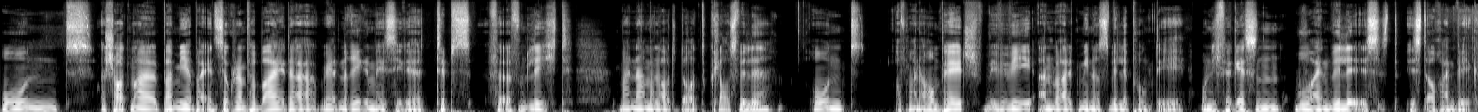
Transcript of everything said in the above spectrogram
und schaut mal bei mir bei Instagram vorbei, da werden regelmäßige Tipps veröffentlicht. Mein Name lautet dort Klaus Wille und auf meiner Homepage www.anwalt-wille.de. Und nicht vergessen, wo ein Wille ist, ist auch ein Weg.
